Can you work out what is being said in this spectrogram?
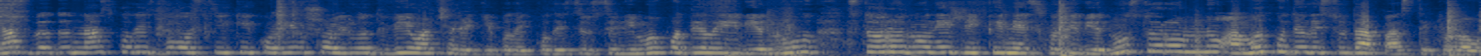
Нас, би- нас колись було стільки корів, що лю- дві очереді були колись у селі. Ми ходили і в одну сторону, нижній кінець ходив в одну сторону, а ми ходили сюди пасти корову.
